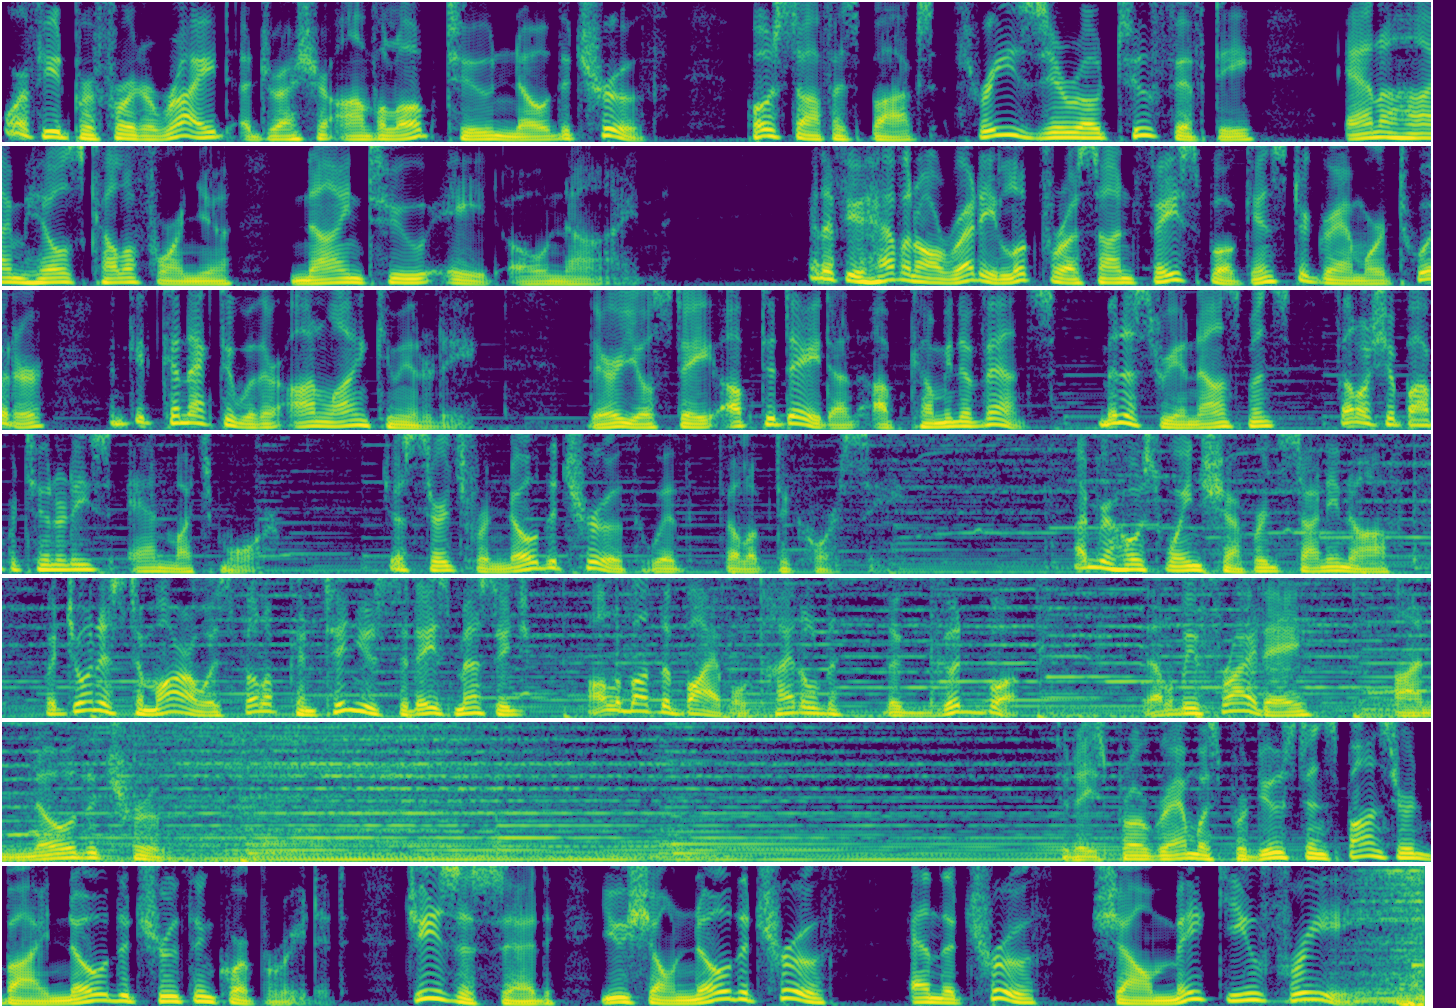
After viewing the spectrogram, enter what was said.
Or if you'd prefer to write, address your envelope to Know the Truth, Post Office Box 30250, Anaheim Hills, California 92809. And if you haven't already, look for us on Facebook, Instagram, or Twitter and get connected with our online community. There you'll stay up to date on upcoming events, ministry announcements, fellowship opportunities, and much more. Just search for Know the Truth with Philip De Courcy. I'm your host, Wayne Shepherd, signing off, but join us tomorrow as Philip continues today's message all about the Bible titled The Good Book. That'll be Friday on Know the Truth. Today's program was produced and sponsored by Know the Truth Incorporated. Jesus said, You shall know the truth, and the truth shall make you free.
